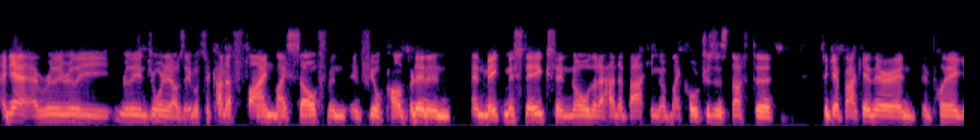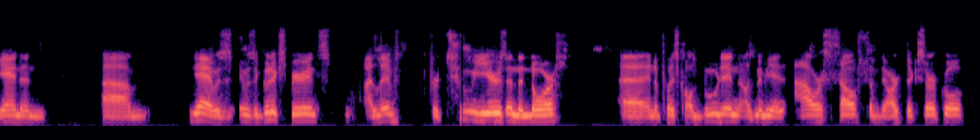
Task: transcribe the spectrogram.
and yeah, I really, really, really enjoyed it. I was able to kind of find myself and, and feel confident and, and make mistakes and know that I had the backing of my coaches and stuff to, to get back in there and, and play again. And um, yeah, it was, it was a good experience. I lived for two years in the North uh, in a place called Boden. I was maybe an hour south of the Arctic Circle.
